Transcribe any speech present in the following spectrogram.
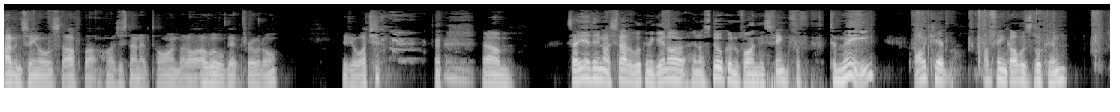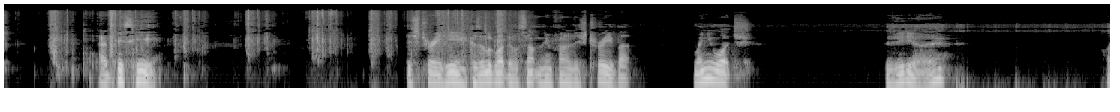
I haven't seen all the stuff, but I just don't have time. But I, I will get through it all if you're watching. um, so yeah, then I started looking again, I, and I still couldn't find this thing. For to me, I kept, I think I was looking at this here. This tree here because it looked like there was something in front of this tree but when you watch the video I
